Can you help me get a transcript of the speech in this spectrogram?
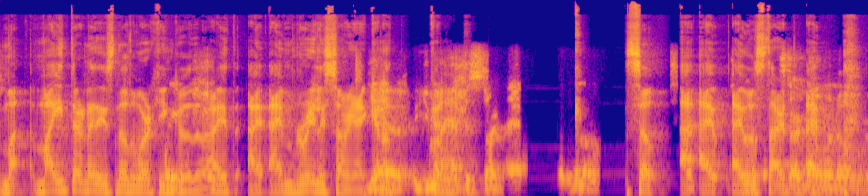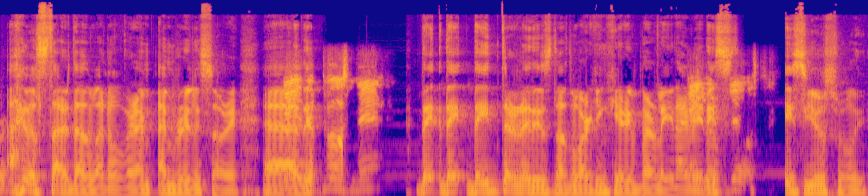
my, my internet is not working Wait, good, right? I, I'm really sorry. I yeah, cannot, you might have to start that so I, I, I will start, start that I, one over. I will start that one over. I'm I'm really sorry. Uh, the, the bills, man. The, the, the internet is not working here in Berlin. I mean, it's, it's usually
